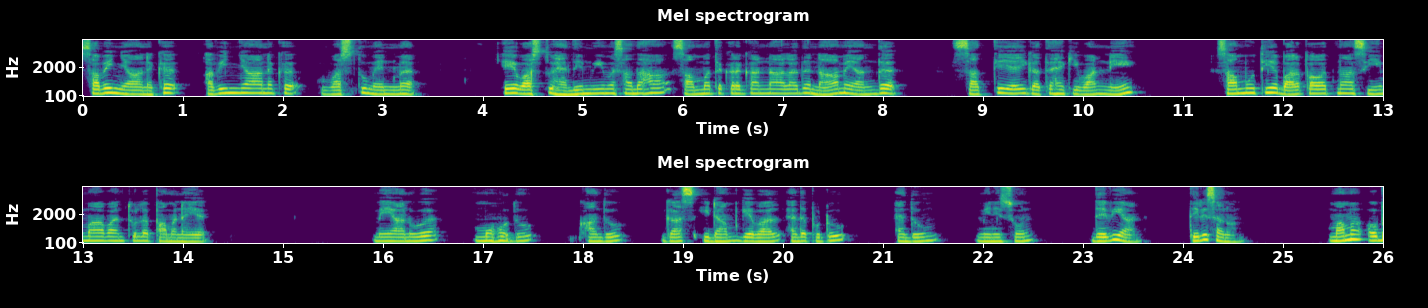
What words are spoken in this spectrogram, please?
සවිඥානික අවිඥානික වස්තු මෙන්ම ඒ වස්තු හැඳින්වීම සඳහා සම්මත කරගන්නා ලද නාමයන්ද සත්‍යයයි ගත හැකි වන්නේ සම්මුතිය බලපවත්නා සීමාවන් තුල පමණය. මේ අනුව මොහොදු කඳු ගස් ඉඩම් ගෙවල් ඇඳපුටු ඇඳුම් මිනිසුන් දෙවියන්, තිරිසනුන් මම ඔබ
